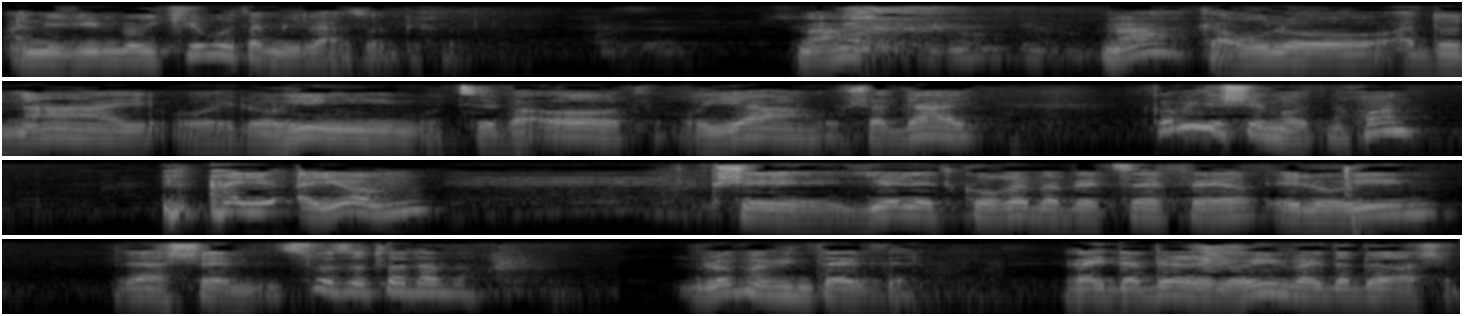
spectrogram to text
הנביאים לא הכירו את המילה הזאת בכלל. מה? מה? קראו לו אדוני, או אלוהים, או צבאות, או יה, או שדי, כל מיני שמות, נכון? היום, כשילד קורא בבית ספר אלוהים והשם, אצלו זה אותו דבר, הוא לא מבין את ההבדל. וידבר אלוהים וידבר השם,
